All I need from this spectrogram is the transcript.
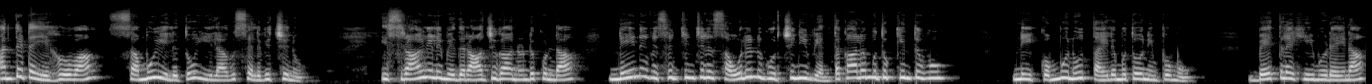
అంతటా ఎహోవా సమూయేలుతో ఇలాగు సెలవిచ్చెను. ఇస్రాయేలుల మీద రాజుగా నుండకుండా నేను విసర్జించిన సౌలును గూర్చి నీవెంతకాలము దుఃఖింతువు? నీ కొమ్మును తైలముతో నింపుము. బేతలహీముడైన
